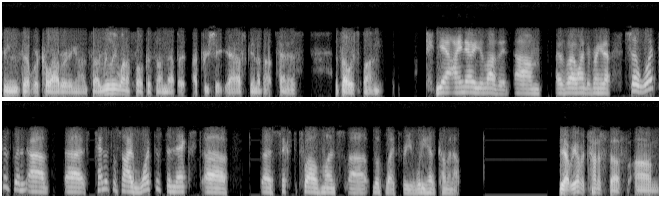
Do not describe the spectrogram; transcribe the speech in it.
scenes that we're collaborating on. So I really want to focus on that. But I appreciate you asking about tennis. It's always fun. Yeah, I know you love it. Um, that's why I wanted to bring it up. So, what does the uh, uh, tennis aside? What does the next uh, uh, six to twelve months uh, look like for you? What do you have coming up? Yeah, we have a ton of stuff. Um,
